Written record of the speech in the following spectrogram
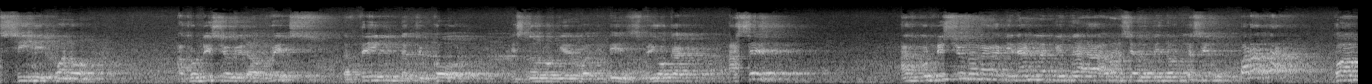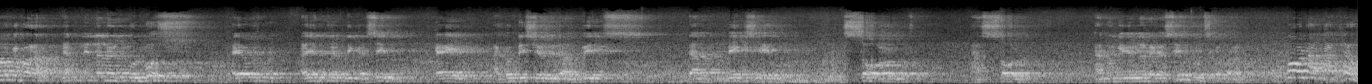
sine qua non, a condition without which the thing that you call is no longer what it is. Bingo kag asin. Ang kondisyon na nga ginanglan yun na aron siya na tinon kasi parata. Kung ang pagkaparat, nga nila nagpulbos. Ayaw, ayaw nga di asin. Kay a condition without which that makes it salt as salt. Ano nga yung nalagasin? Kus ka parang. Oo na ang atlaw.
